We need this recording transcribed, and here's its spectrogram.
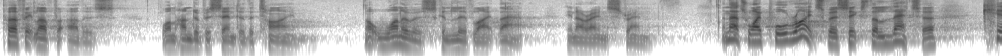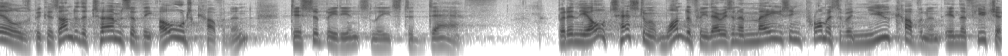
perfect love for others, 100% of the time. Not one of us can live like that in our own strength. And that's why Paul writes, verse 6 the letter kills, because under the terms of the old covenant, disobedience leads to death. But in the Old Testament, wonderfully, there is an amazing promise of a new covenant in the future,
